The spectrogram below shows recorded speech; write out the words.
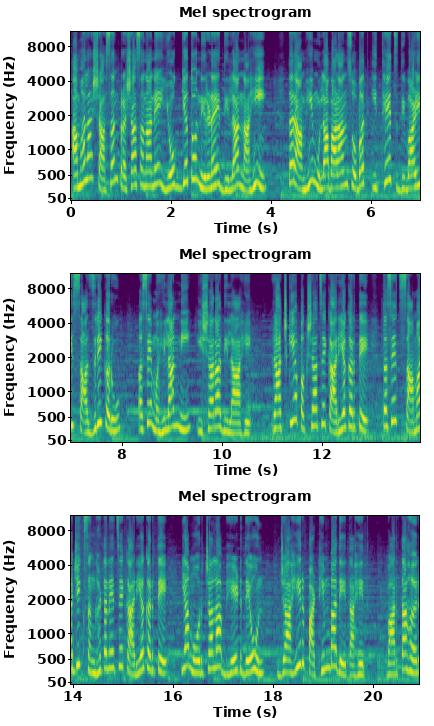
आम्हाला शासन प्रशासनाने योग्य तो निर्णय दिला नाही तर आम्ही मुलाबाळांसोबत इथेच दिवाळी साजरी करू असे महिलांनी इशारा दिला आहे. राजकीय पक्षाचे कार्यकर्ते तसेच सामाजिक संघटनेचे कार्यकर्ते या मोर्चाला भेट देऊन जाहीर पाठिंबा देत आहेत. वार्ताहर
